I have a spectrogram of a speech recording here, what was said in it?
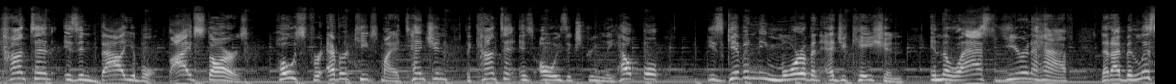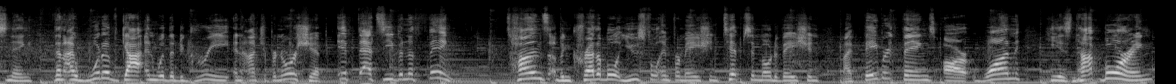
content is invaluable, five stars. Host forever keeps my attention. The content is always extremely helpful. He's given me more of an education in the last year and a half that I've been listening than I would have gotten with a degree in entrepreneurship, if that's even a thing. Tons of incredible, useful information, tips, and motivation. My favorite things are one, he is not boring.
